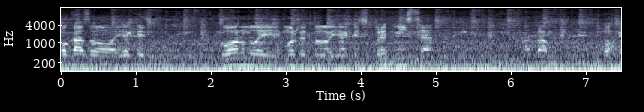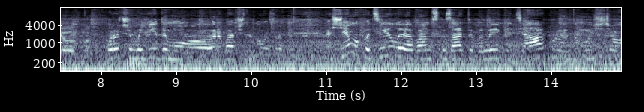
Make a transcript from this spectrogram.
показувало якесь Гормли, може то якесь предмістя, а там Бог його знає. Коротше, ми їдемо рибачити на озеро. А ще ми хотіли вам сказати велике дякую, тому що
